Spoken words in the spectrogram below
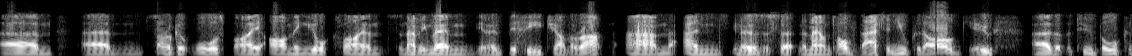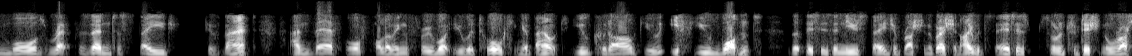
Um, um, surrogate wars by arming your clients and having them, you know, biff each other up. Um, and, you know, there's a certain amount of that. And you could argue uh, that the two Balkan wars represent a stage of that. And therefore, following through what you were talking about, you could argue, if you want, that this is a new stage of Russian aggression. I would say it is sort of traditional Rus-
